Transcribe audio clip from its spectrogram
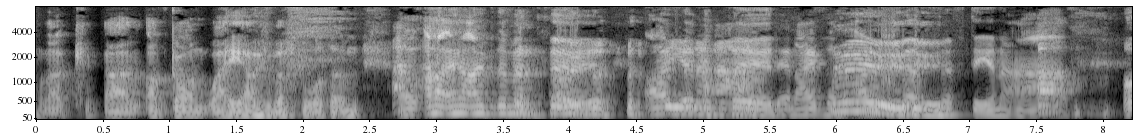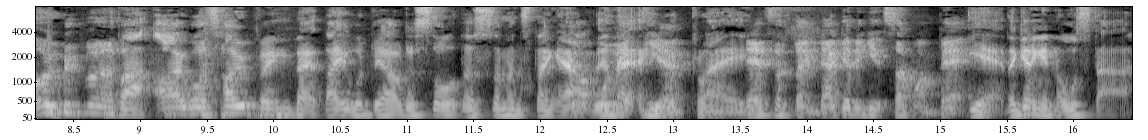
look, uh, I've gone way over for them. I, have them in third. I have 50 them in third, and I have them Dude. over 50 and a half. Over. But I was hoping that they would be able to sort the Simmons thing out Well, and that that- he yeah. would play. That's the thing. They're going to get someone back. yeah, they're going to get an all star.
